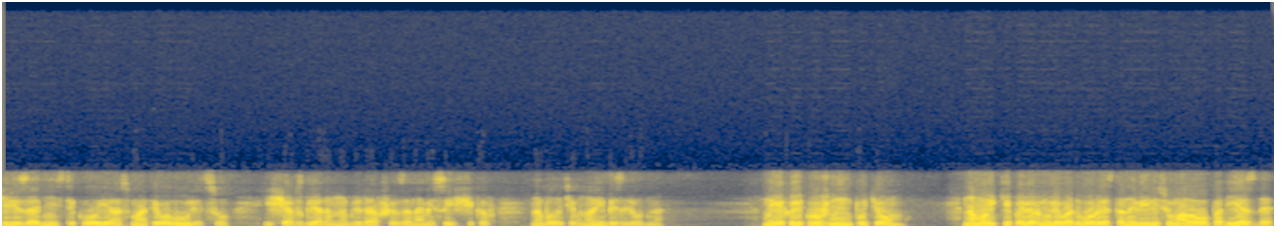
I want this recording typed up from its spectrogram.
Через заднее стекло я осматривал улицу, ища взглядом наблюдавших за нами сыщиков, но было темно и безлюдно. Мы ехали кружным путем. На мойке повернули во двор и остановились у малого подъезда.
